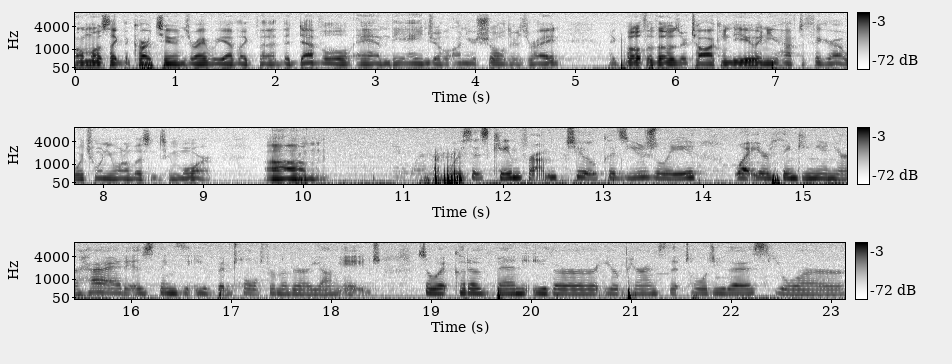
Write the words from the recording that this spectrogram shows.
almost like the cartoons, right, where you have like the the devil and the angel on your shoulders, right? Like both of those are talking to you, and you have to figure out which one you want to listen to more. Um, voices came from too because usually what you're thinking in your head is things that you've been told from a very young age so it could have been either your parents that told you this your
